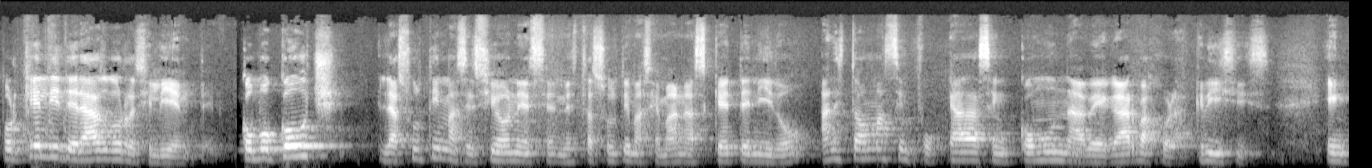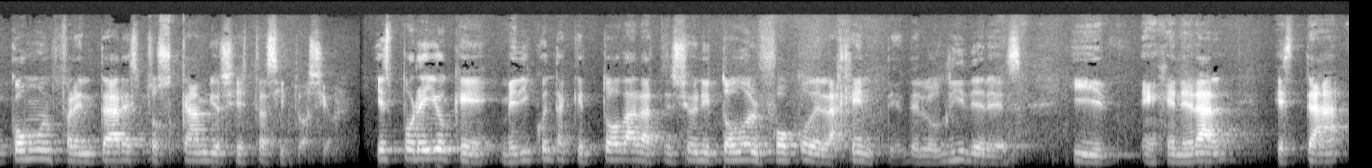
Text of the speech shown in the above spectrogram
¿Por qué liderazgo resiliente? Como coach las últimas sesiones en estas últimas semanas que he tenido han estado más enfocadas en cómo navegar bajo la crisis, en cómo enfrentar estos cambios y esta situación. Y es por ello que me di cuenta que toda la atención y todo el foco de la gente, de los líderes y en general está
